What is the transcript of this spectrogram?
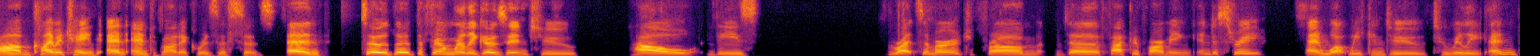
um, climate change and antibiotic resistance. And so the the film really goes into how these threats emerge from the factory farming industry and what we can do to really end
